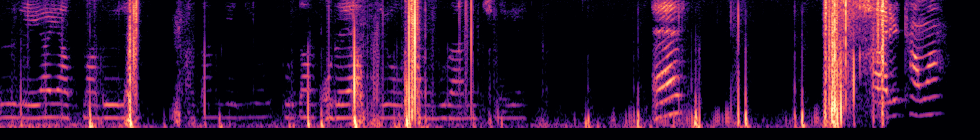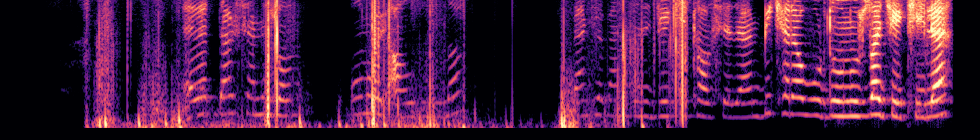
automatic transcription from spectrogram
böyle ya yapma böyle. Adam geliyor. Buradan oraya atlıyor. Oradan buranın içine geliyor. Eğer haritama evet derseniz 10 oy aldığında bence ben size Jack'i tavsiye ederim. Bir kere vurduğunuzda Jack ile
